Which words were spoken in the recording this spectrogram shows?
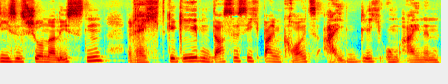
dieses Journalisten Recht gegeben, dass es sich beim Kreuz eigentlich um einen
